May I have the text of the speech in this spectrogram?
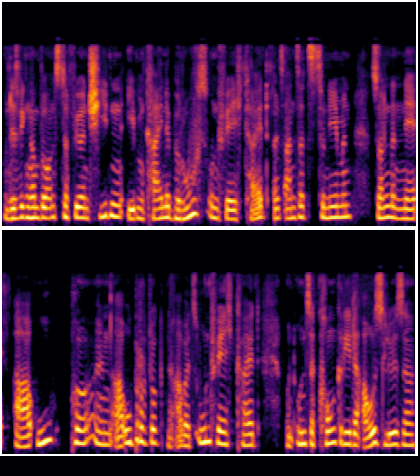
Und deswegen haben wir uns dafür entschieden, eben keine Berufsunfähigkeit als Ansatz zu nehmen, sondern eine AU ein AU-Produkt, eine Arbeitsunfähigkeit und unser konkreter Auslöser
